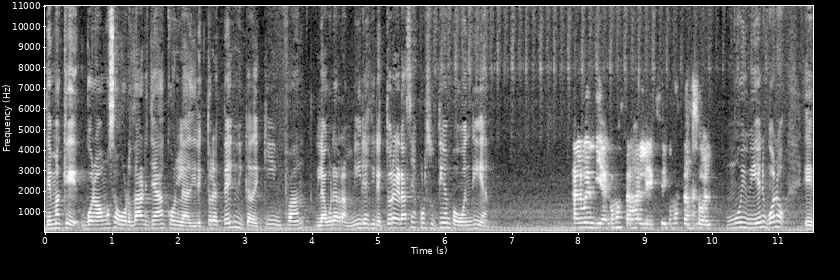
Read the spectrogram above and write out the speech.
tema que, bueno, vamos a abordar ya con la directora técnica de KINFAN, Laura Ramírez. Directora, gracias por su tiempo, buen día. Al buen día, ¿cómo estás Alexi? ¿Cómo estás Sol? Muy bien, bueno, eh,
